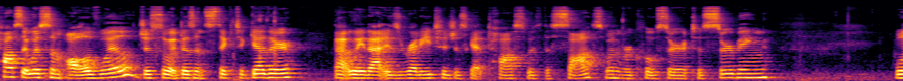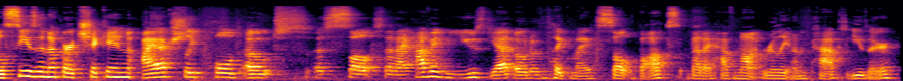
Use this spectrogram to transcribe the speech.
toss it with some olive oil just so it doesn't stick together. That way that is ready to just get tossed with the sauce when we're closer to serving. We'll season up our chicken. I actually pulled out a salt that I haven't used yet out of like my salt box that I have not really unpacked either.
